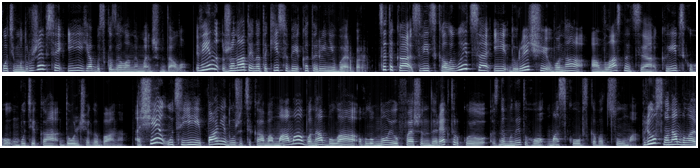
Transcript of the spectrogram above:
потім одружився, і я би сказала, не менш вдало. Він жонатий на такій собі Катерині Вербер. Це така світська левиця, і, до речі, вона власниця київського бутіка Дольче Габана. А ще у цієї пані дуже цікава мама. Вона була головною фешн-директоркою знаменитого московського ЦУМа. Плюс вона була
